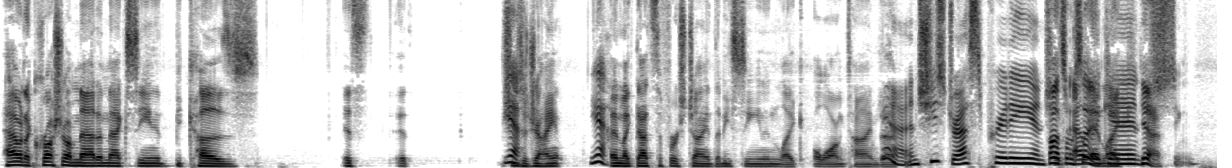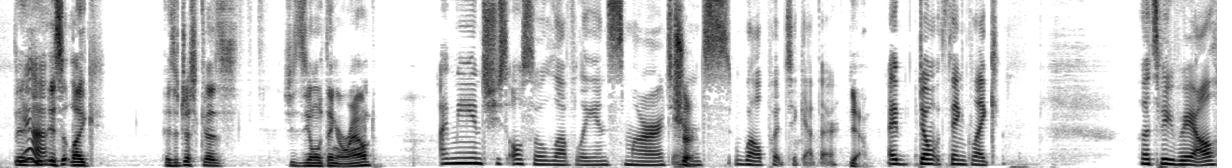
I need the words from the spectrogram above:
having a crush on Madame Maxime because it's it? She's Yeah. a giant. Yeah. And like that's the first giant that he's seen in like a long time. That, yeah, and she's dressed pretty and she's That's what I'm saying, elegant. like, yeah. She- Is- yeah. Is it like? Is it just because she's the only thing around? I mean, she's also lovely and smart Sure. and well put together. Yeah. I don't think like. Let's be real.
